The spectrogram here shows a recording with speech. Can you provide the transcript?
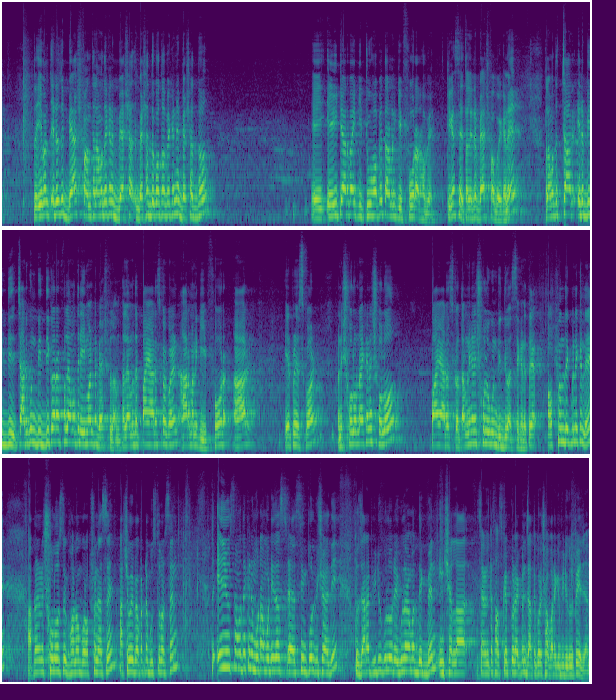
তো এবার এটা যদি ব্যাস পান, তাহলে আমাদের এখানে ব্যাসা- ব্যাসার্ধ কত হবে এখানে? ব্যাসার্ধ এই এইট আর বাই কি টু হবে, তার মানে কি ফোর আর হবে। ঠিক আছে? তাহলে এটা ব্যাস পাবো এখানে। তাহলে আমাদের চার, এটা বৃদ্ধি, চার গুণ বৃদ্ধি করার ফলে আমাদের এই মানটা ব্যাস পেলাম। তাহলে আমাদের পাই আর স্কোয়ার করেন, আর মানে কি? ফোর আর এরপরে স্কোয়ার মানে ষোলো না এখানে, ষোলো পাই আর স্কোয়ার তার মানে এখানে ষোলো গুণ বৃদ্ধি পাচ্ছে এখানে। তো অপশন দেখবেন এখানে, আপনার এখানে ষোলো হচ্ছে ঘ নম্বর অপশন আছে। আশা করি ব্যাপারটা বুঝতে পারছেন। তো এই হচ্ছে আমাদের এখানে মোটামুটি জাস্ট সিম্পল বিষয়াদি তো যারা ভিডিওগুলো রেগুলার আমার দেখবেন ইনশাল্লাহ চ্যানেলটা সাবস্ক্রাইব করে রাখবেন, যাতে করে সবার আগে ভিডিওগুলো পেয়ে যান।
